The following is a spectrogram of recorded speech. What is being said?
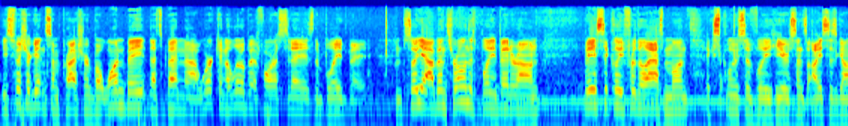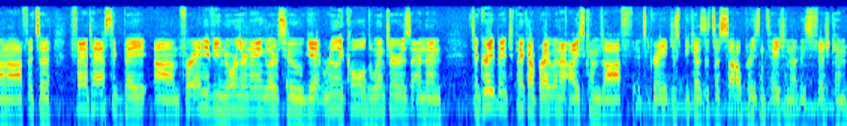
These fish are getting some pressure, but one bait that's been uh, working a little bit for us today is the blade bait. So yeah, I've been throwing this blade bait around basically for the last month exclusively here since ice has gone off. It's a fantastic bait um, for any of you northern anglers who get really cold winters and then it's a great bait to pick up right when that ice comes off. It's great just because it's a subtle presentation that these fish can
